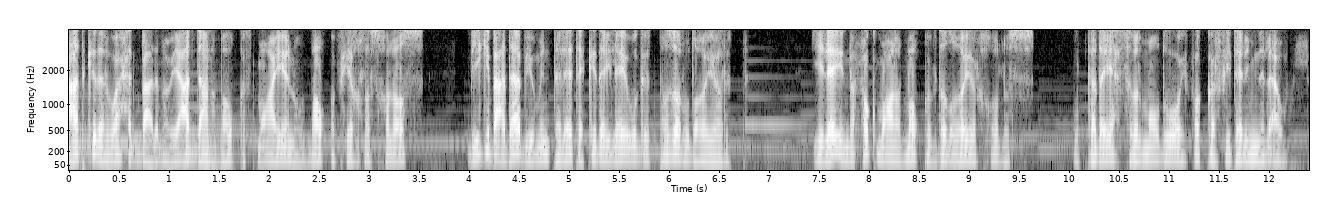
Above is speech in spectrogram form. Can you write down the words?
ساعات كده الواحد بعد ما بيعدي على موقف معين والموقف يخلص خلاص بيجي بعدها بيومين تلاتة كده يلاقي وجهة نظره اتغيرت. يلاقي إن حكمه على الموقف ده اتغير خالص وابتدى يحسب الموضوع ويفكر فيه تاني من الأول.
